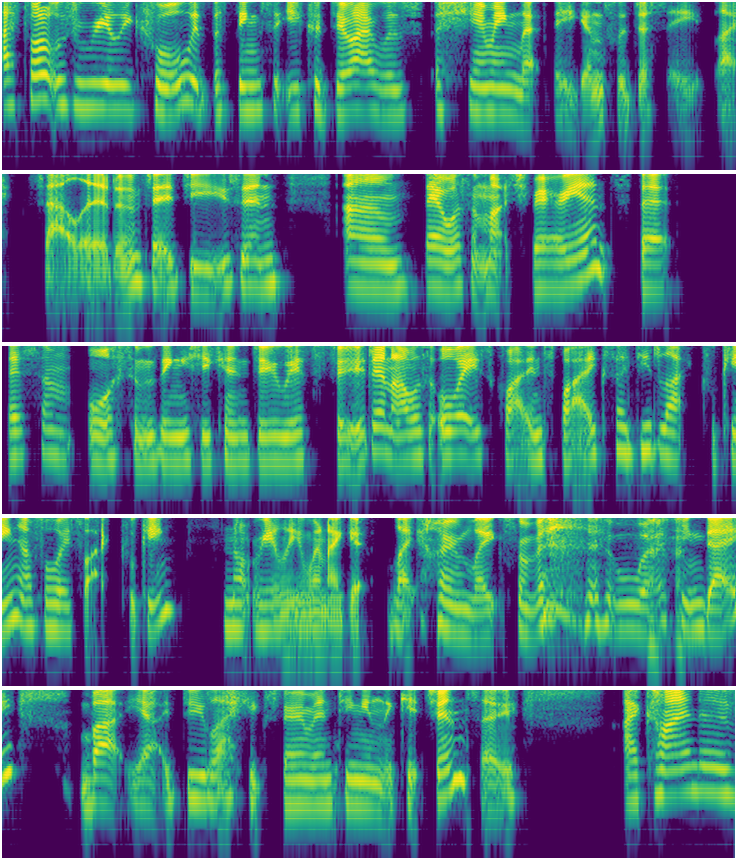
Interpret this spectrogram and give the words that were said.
I thought it was really cool with the things that you could do. I was assuming that vegans would just eat like salad and veggies, and um, there wasn't much variance, but there's some awesome things you can do with food. And I was always quite inspired because I did like cooking. I've always liked cooking. Not really when I get like home late from a working day, but yeah, I do like experimenting in the kitchen. So I kind of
